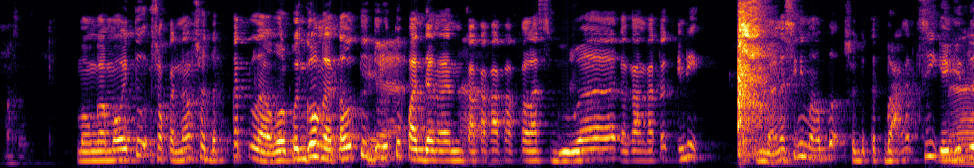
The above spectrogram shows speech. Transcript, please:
Masuk. Mau nggak mau itu so kenal so deket lah. Walaupun gua nggak tahu tuh dulu Iya. tuh pandangan Nah. kakak-kakak kelas gua, kakak angkatan ini gimana sih ini maba so deket banget sih kayak Nah, gitu.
